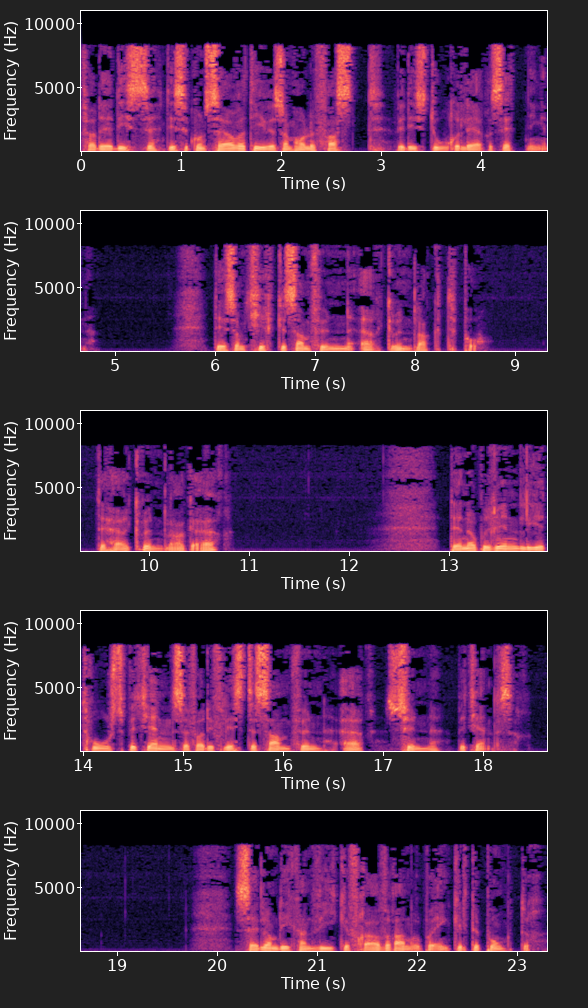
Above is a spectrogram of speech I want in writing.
For det er disse, disse konservative, som holder fast ved de store læresetningene. Det som kirkesamfunnene er grunnlagt på. Det her grunnlaget er. Den opprinnelige trosbekjennelse for de fleste samfunn er syndebekjennelser. Selv om de kan vike fra hverandre på enkelte punkter,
